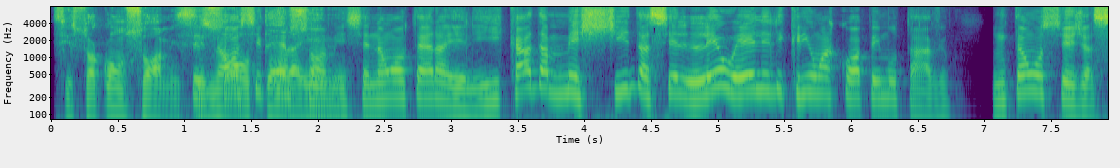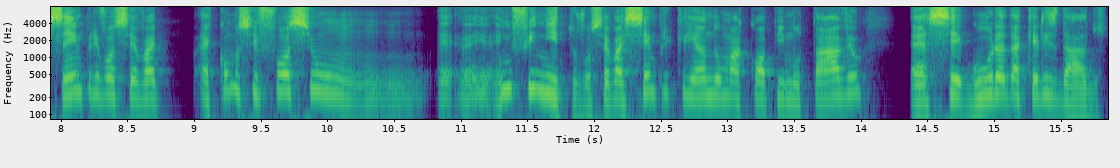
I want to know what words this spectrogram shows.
Se só consome, se, se não só altera se consome, ele. se não altera ele. E cada mexida, você leu ele, ele cria uma cópia imutável. Então, ou seja, sempre você vai. É como se fosse um. um é, é, é infinito. Você vai sempre criando uma cópia imutável é, segura daqueles dados.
